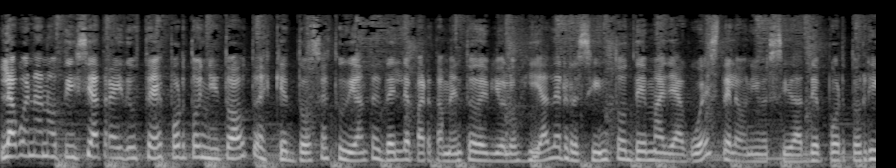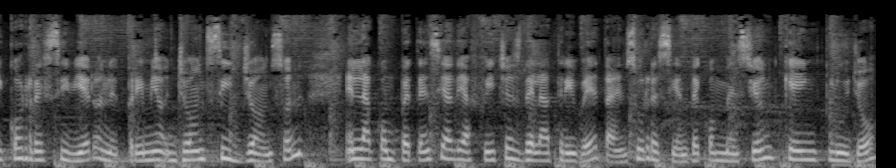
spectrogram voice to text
La buena noticia traída ustedes por Toñito Auto es que dos estudiantes del Departamento de Biología del recinto de Mayagüez de la Universidad de Puerto Rico recibieron el premio John C. Johnson en la competencia de afiches de la Tribeta en su reciente convención que incluyó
